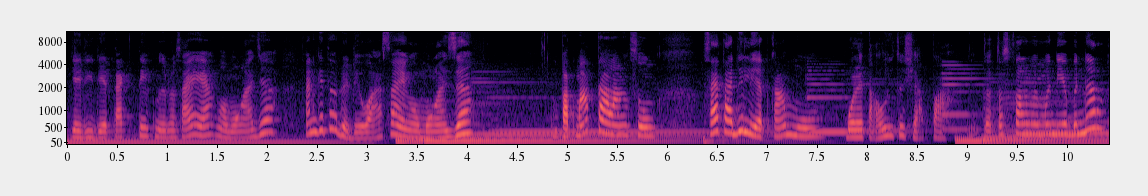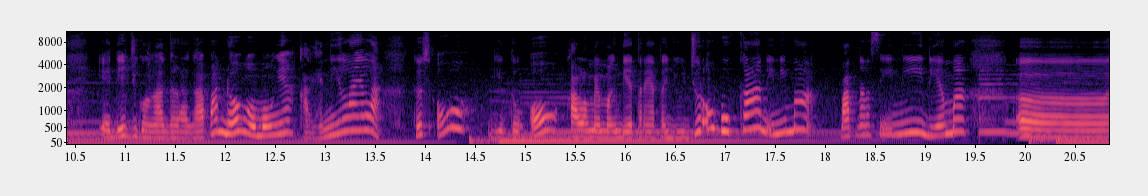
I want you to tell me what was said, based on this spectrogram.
jadi detektif. Menurut saya ya ngomong aja. Kan kita udah dewasa ya ngomong aja empat mata langsung. Saya tadi lihat kamu boleh tahu itu siapa gitu. Terus kalau memang dia benar ya dia juga nggak gelagapan dong ngomongnya. Kalian nilai lah. Terus oh gitu. Oh kalau memang dia ternyata jujur oh bukan. Ini mah partner si ini. Dia mah uh,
